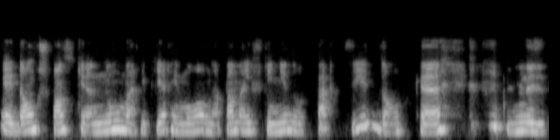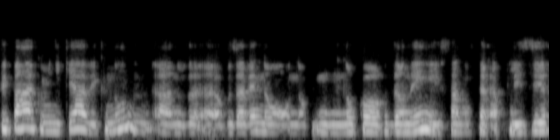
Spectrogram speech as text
Et donc, je pense que nous, Marie-Pierre et moi, on a pas mal fini notre partie. Donc, euh, n'hésitez pas à communiquer avec nous. vous avez nos, nos, coordonnées et ça nous fera plaisir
